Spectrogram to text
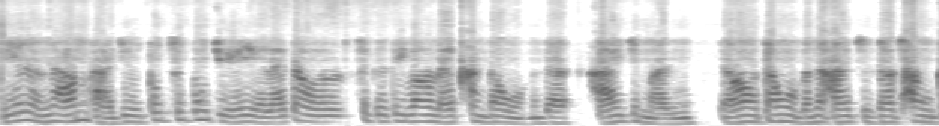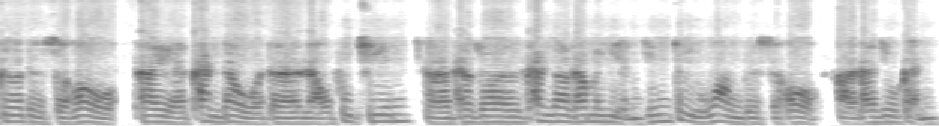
别人的安排，就不知不觉也来到这个地方来看到我们的孩子们。”人。然后当我们的孩子在唱歌的时候，他也看到我的老父亲啊，他说看到他们眼睛对望的时候啊，他就感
